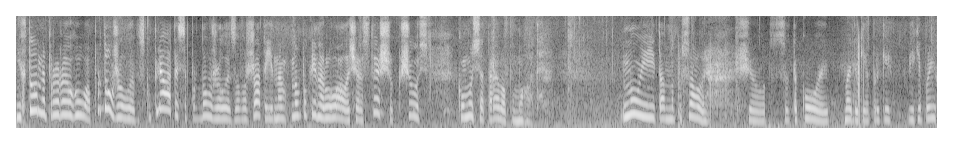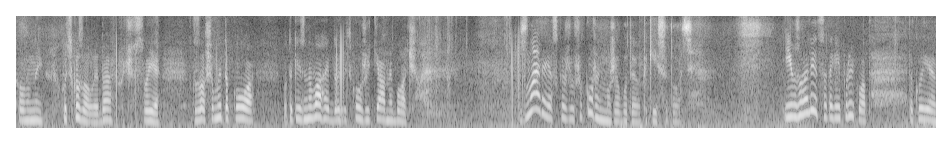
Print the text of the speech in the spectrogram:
ніхто не прореагував, продовжували скуплятися, продовжували заважати і нав- навпаки не реагували через те, що щось комусь треба допомагати. Ну і там написали, що от це такого і медики, які приїхали, вони хоч сказали, да, хоч своє. Сказали, що ми такого, отакої зневаги до людського життя не бачили. Знаєте, я скажу, що кожен може бути в такій ситуації. І взагалі це такий приклад такої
